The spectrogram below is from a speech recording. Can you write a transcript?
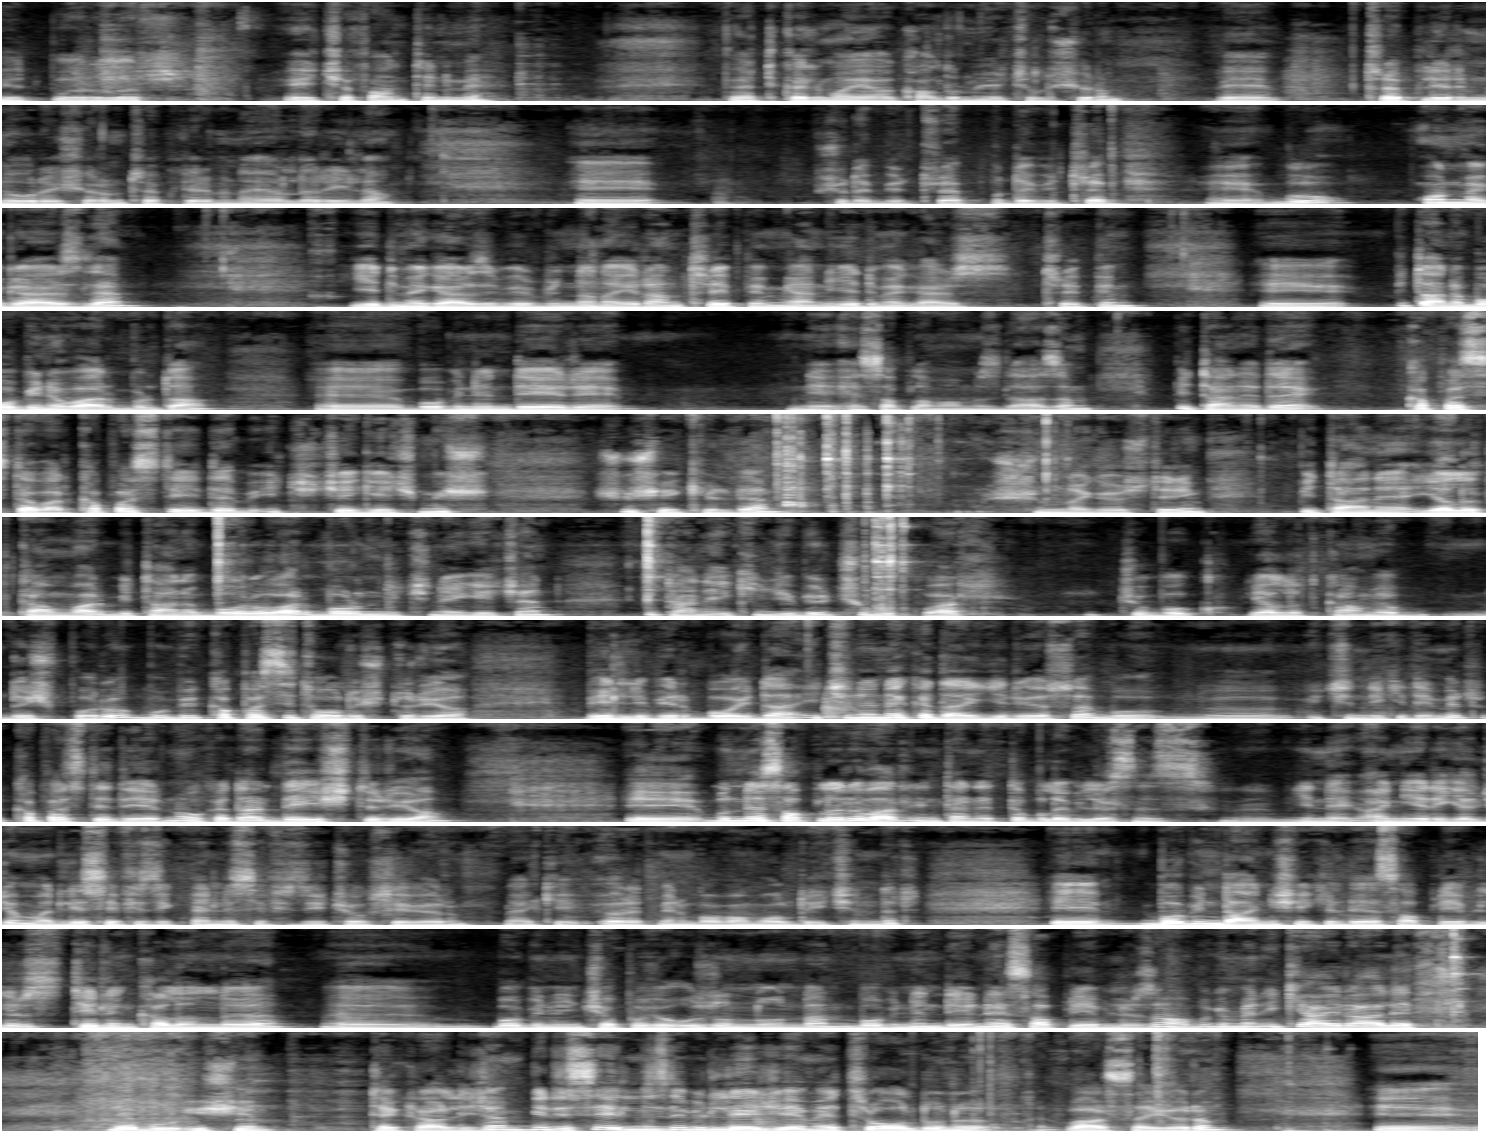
Evet bu aralar HF antenimi vertikalime ayağa kaldırmaya çalışıyorum ve traplerimle uğraşıyorum. Traplerimin ayarlarıyla. Ee, şu da bir trap, bu da bir trap. Ee, bu 10 MHz ile 7 MHz'i birbirinden ayıran trap'im yani 7 MHz trap'im. Ee, bir tane bobini var burada. Ee, bobinin değeri ne hesaplamamız lazım. Bir tane de kapasite var. Kapasiteyi de iç içe geçmiş şu şekilde. Şunu da göstereyim. Bir tane yalıtkan var. Bir tane boru var. Borunun içine geçen bir tane ikinci bir çubuk var. Çubuk, yalıtkan ve dış boru. Bu bir kapasite oluşturuyor belli bir boyda. İçine ne kadar giriyorsa bu e, içindeki demir kapasite değerini o kadar değiştiriyor. E, bunun hesapları var. İnternette bulabilirsiniz. E, yine aynı yere geleceğim ama lise fizik. Ben lise fiziği çok seviyorum. Belki öğretmenim babam olduğu içindir. E, bobin de aynı şekilde hesaplayabiliriz. Telin kalınlığı, e, bobinin çapı ve uzunluğundan bobinin değerini hesaplayabiliriz. Ama bugün ben iki ayrı aletle bu işi tekrarlayacağım. Birisi elinizde bir LC metre olduğunu varsayıyorum. E,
